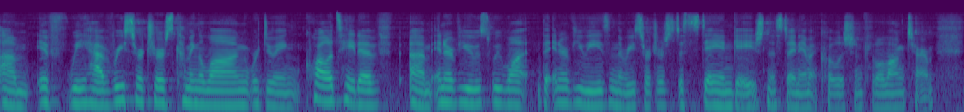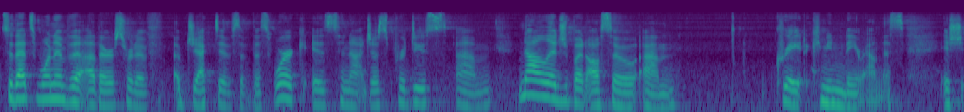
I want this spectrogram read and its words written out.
Um, if we have researchers coming along, we're doing qualitative um, interviews, we want the interviewees and the researchers to stay engaged in this dynamic coalition for the long term. So that's one of the other sort of objectives of this work is to not just produce um, knowledge, but also um, create a community around this issue.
